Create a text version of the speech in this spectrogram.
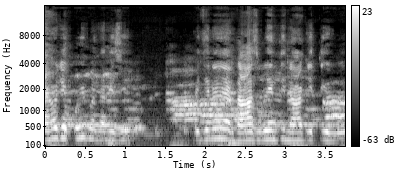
ਇਹੋ ਜਿਹਾ ਕੋਈ ਬੰਦਾ ਨਹੀਂ ਸੀ ਕਿ ਜਿਨ੍ਹਾਂ ਨੇ ਅਰਦਾਸ ਬੇਨਤੀ ਨਾ ਕੀਤੀ ਹੋਵੇ।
